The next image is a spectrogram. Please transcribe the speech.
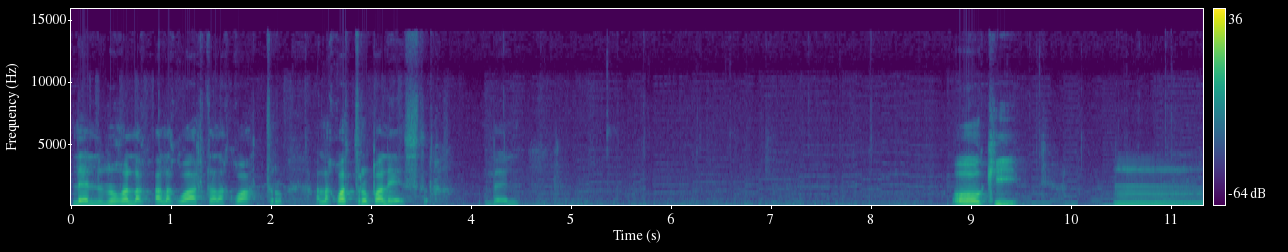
Lel, no alla, alla quarta, alla 4. Alla 4 palestra. Lel. Ok. Mm,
